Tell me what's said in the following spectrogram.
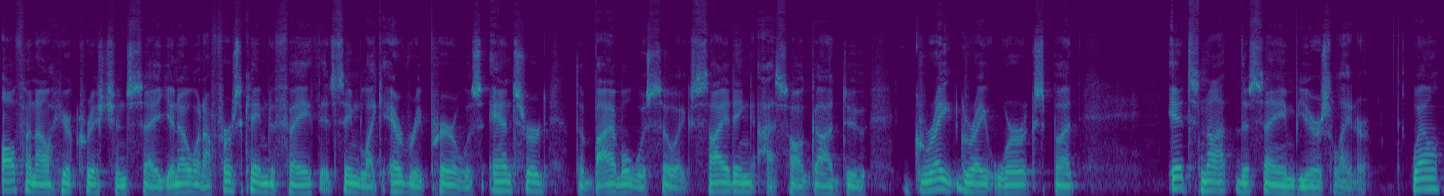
Often I'll hear Christians say, you know, when I first came to faith, it seemed like every prayer was answered. The Bible was so exciting. I saw God do great, great works, but it's not the same years later. Well,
